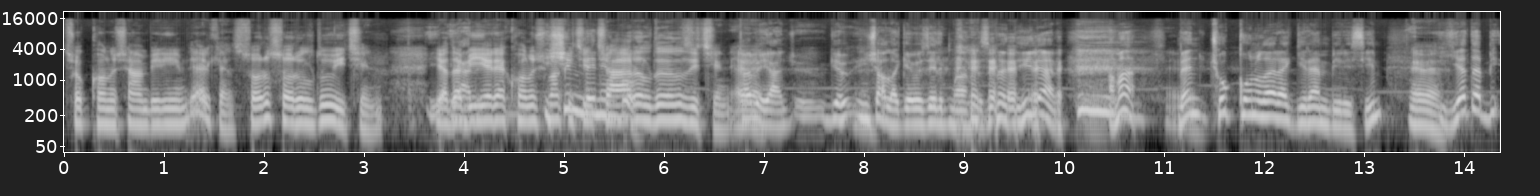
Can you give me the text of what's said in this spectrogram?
çok konuşan biriyim derken soru sorulduğu için ya da yani, bir yere konuşmak için çağrıldığınız bu. için. Evet. Tabii yani inşallah gevezelik manasına değil yani. Ama evet. ben çok konulara giren birisiyim. Evet. Ya da bir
